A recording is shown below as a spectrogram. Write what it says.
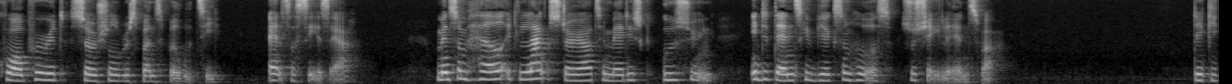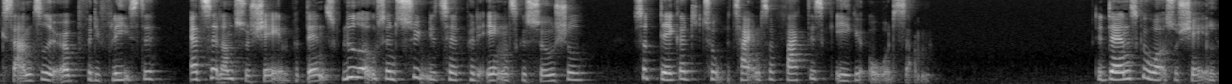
Corporate Social Responsibility, altså CSR, men som havde et langt større tematisk udsyn end det danske virksomheders sociale ansvar. Det gik samtidig op for de fleste, at selvom social på dansk lyder usandsynligt tæt på det engelske social, så dækker de to betegnelser faktisk ikke over det samme. Det danske ord social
